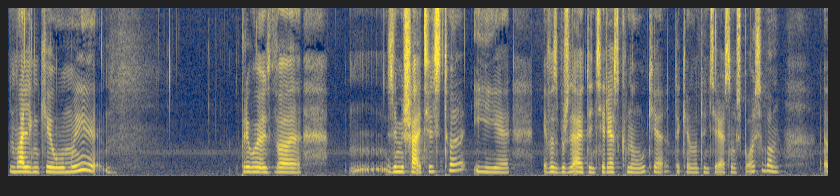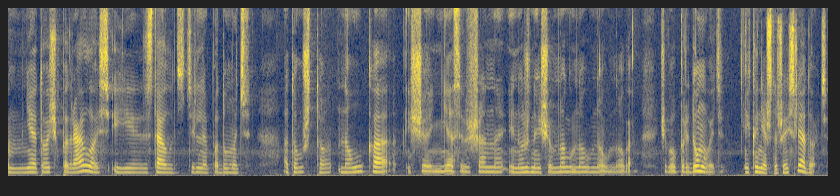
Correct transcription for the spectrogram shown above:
маленькие умы приводят в замешательство и, и возбуждают интерес к науке таким вот интересным способом. Мне это очень понравилось и заставило действительно подумать о том, что наука еще не совершенна, и нужно еще много-много-много-много чего придумывать и, конечно же, исследовать.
